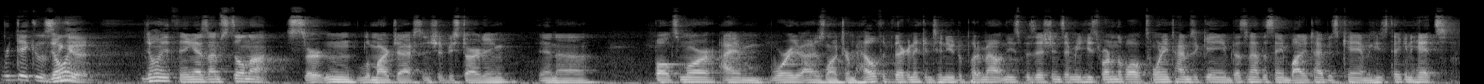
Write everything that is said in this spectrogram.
ridiculously only, good. The only thing is, I'm still not certain Lamar Jackson should be starting in uh, Baltimore. I am worried about his long term health if they're going to continue to put him out in these positions. I mean, he's running the ball 20 times a game, doesn't have the same body type as Cam, and he's taking hits.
